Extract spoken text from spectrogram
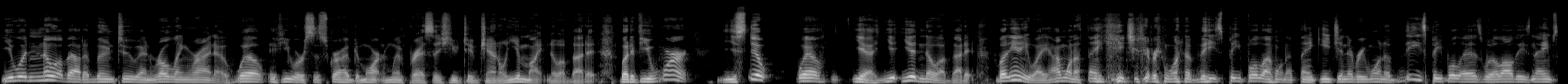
you wouldn't know about Ubuntu and Rolling Rhino. Well, if you were subscribed to Martin Wimpress's YouTube channel, you might know about it. But if you weren't, you still well, yeah, you, would know about it. But anyway, I want to thank each and every one of these people. I want to thank each and every one of these people as well. All these names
